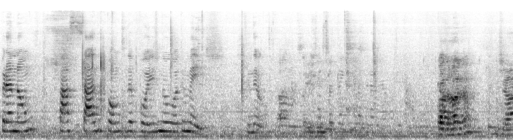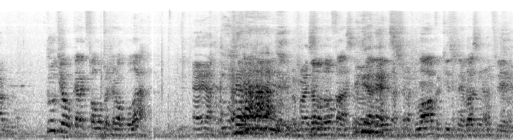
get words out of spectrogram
para não passar do ponto depois no outro mês. Entendeu? Qual é o nome mesmo? Thiago. Tu que é o cara que falou pra geral pular? É. não, não faça. Esse bloco aqui, esse negócio não confia.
